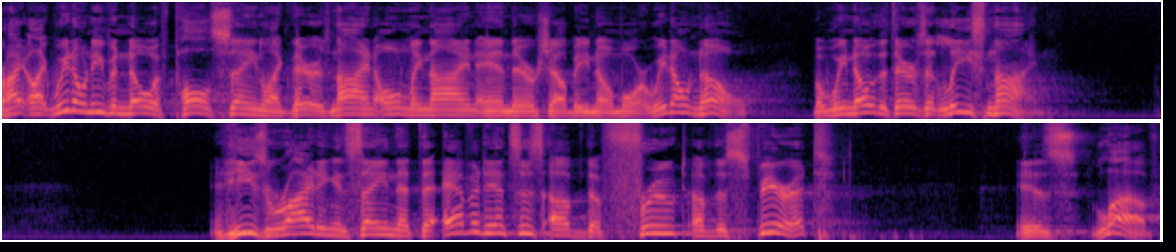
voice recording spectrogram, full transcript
right? Like, we don't even know if Paul's saying, like, there is nine, only nine, and there shall be no more. We don't know, but we know that there's at least nine. And he's writing and saying that the evidences of the fruit of the Spirit is love,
